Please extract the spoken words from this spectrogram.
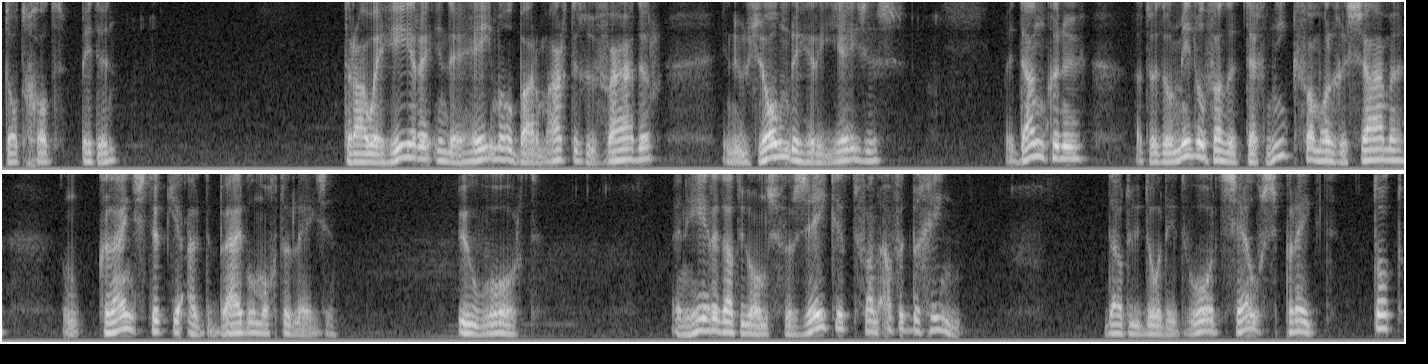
tot God bidden? Trouwe Heere in de hemel, barmhartige Vader, in uw Zoon, de Heer Jezus, we danken u dat we door middel van de techniek vanmorgen samen een klein stukje uit de Bijbel mochten lezen. Uw woord. En Heere, dat u ons verzekert vanaf het begin dat u door dit woord zelf spreekt tot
